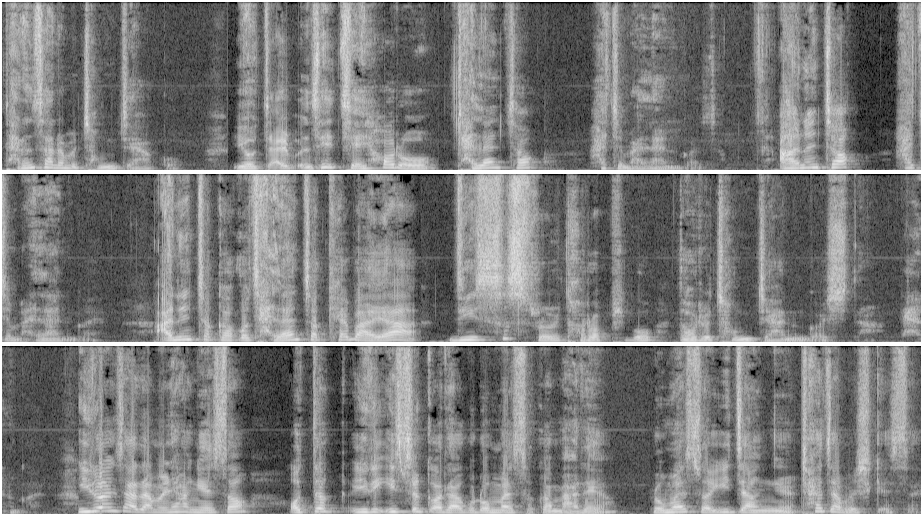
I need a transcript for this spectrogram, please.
다른 사람을 정죄하고 이 짧은 세치의 혀로 잘난 척 하지 말라는 거죠. 아는 척 하지 말라는 거예요. 아는 척하고 잘난 척 해봐야 네 스스로를 더럽히고 너를 정죄하는 것이다. 라는 거예요. 이런 사람을 향해서 어떤 일이 있을 거라고 로마서가 말해요. 로마서 2장을 찾아보시겠어요.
